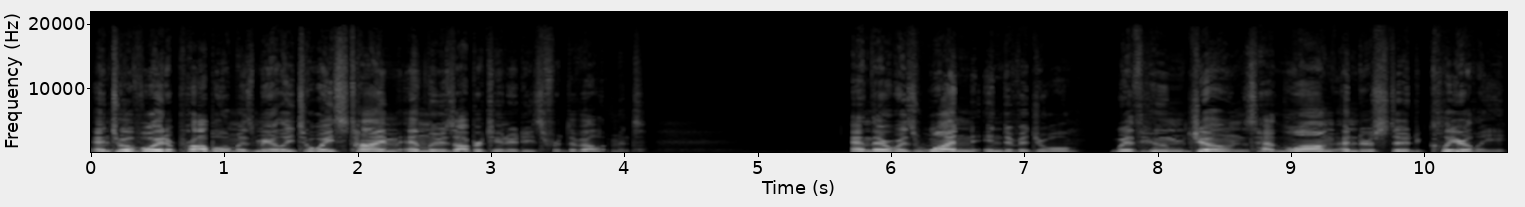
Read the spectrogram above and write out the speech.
and to avoid a problem was merely to waste time and lose opportunities for development. And there was one individual with whom Jones had long understood clearly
